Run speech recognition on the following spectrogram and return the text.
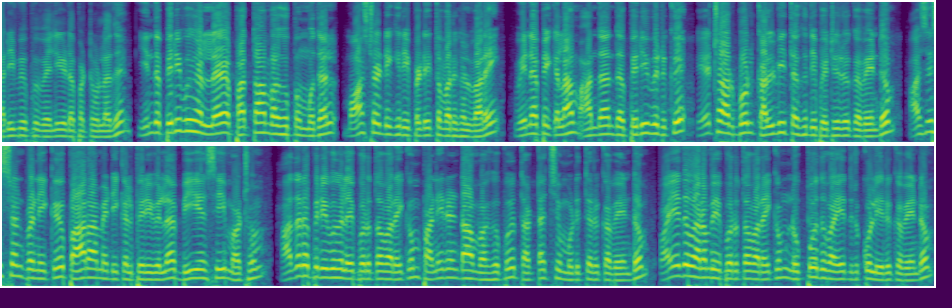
அறிவிப்பு வெளியிடப்பட்டுள்ளது. இந்த பிரிவுகளில் பத்தாம் வகுப்பு முதல் மாஸ்டர் டிகிரி படித்தவர்கள் வரை விண்ணப்பிக்கலாம். அந்தந்த பிரிவிற்கு ஏற்றாற்போல் கல்வி தகுதி பெற்றிருக்க வேண்டும். அசிஸ்டன்ட் பணிக்கு பாராமெடிக்கல் பிரிவில் பிஎஸ்சி மற்றும் அதர பிரிவுகளை பொறுத்தவரைக்கும் பனிரெண்டாம் வகுப்பு தட்டச்சு முடித்திருக்க வேண்டும். வயது வரம்பை பொறுத்தவரைக்கும் முப்பது வயதிற்குள் இருக்க வேண்டும்.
